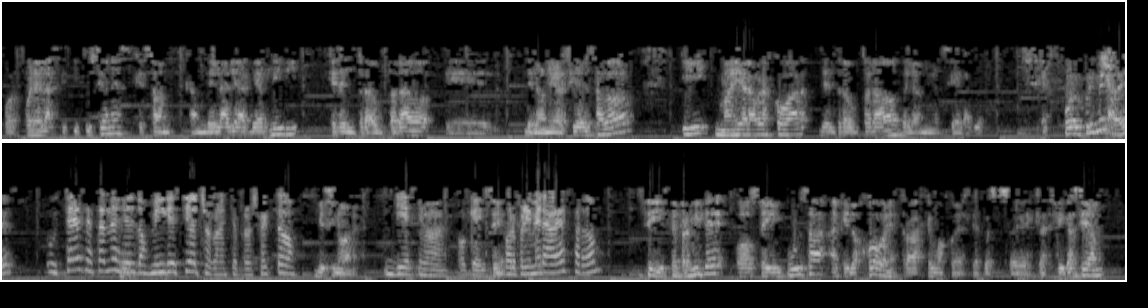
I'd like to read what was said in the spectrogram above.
por fuera de las instituciones que son Candelaria Guerriri, que es del traductorado eh, de la Universidad del Salvador, y María Laura Escobar del traductorado de la Universidad de La Plata. Por primera vez... ¿Ustedes están desde el 2018 con este proyecto? 19. 19, ok. ¿Por primera vez, perdón? Sí, se permite o se impulsa a que los jóvenes trabajemos con este proceso de desclasificación.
